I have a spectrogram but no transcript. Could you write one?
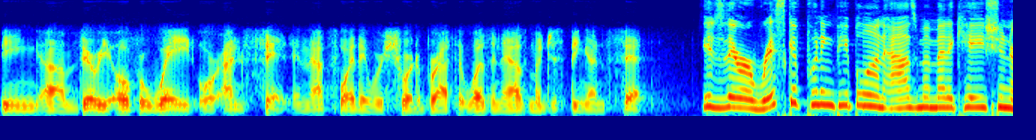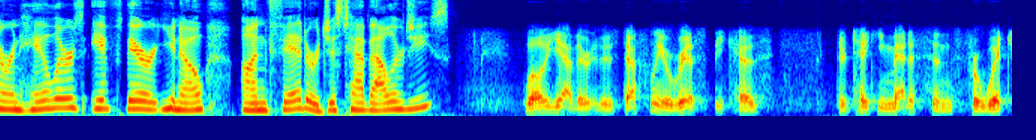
being uh, very overweight or unfit, and that's why they were short of breath. It wasn't asthma, just being unfit. Is there a risk of putting people on asthma medication or inhalers if they're, you know, unfit or just have allergies? Well, yeah, there, there's definitely a risk because they're taking medicines for which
